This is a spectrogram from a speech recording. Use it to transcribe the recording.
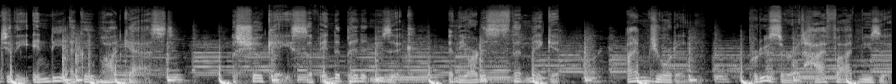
to the Indie Echo Podcast, a showcase of independent music and the artists that make it. I'm Jordan, producer at Hi5 Music.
